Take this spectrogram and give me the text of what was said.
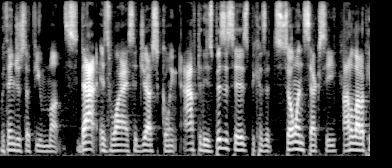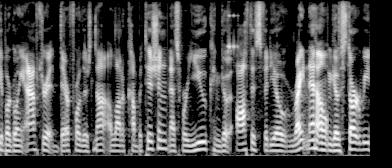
within just a few months. That is why I suggest going after these businesses because it's so unsexy. Not a lot of people are going after it. Therefore, there's not a lot of competition. That's where you can go off this video right now and go start reaching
